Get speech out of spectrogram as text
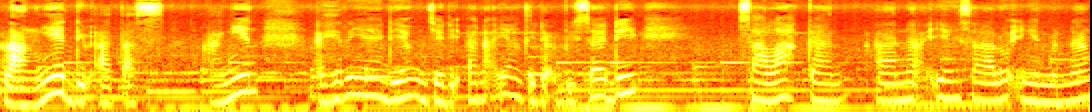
langit, di atas angin. Akhirnya dia menjadi anak yang tidak bisa disalahkan anak yang selalu ingin menang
